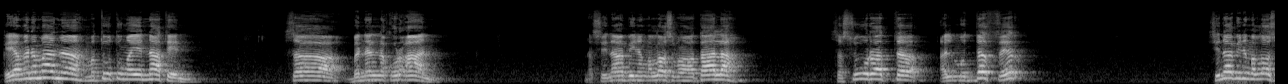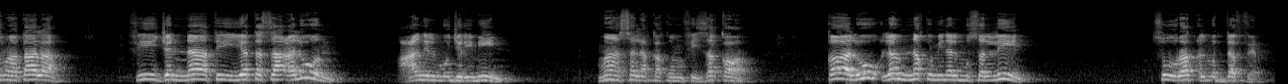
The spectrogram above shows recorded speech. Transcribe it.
Kaya nga naman uh, matutungayan natin sa banal na Quran na sinabi ng Allah subhanahu wa ta'ala sa surat uh, Al-Muddathir sinabi ng Allah subhanahu wa ta'ala fi jannati yatasaalun 'anil mujrimin. Ma salakakum fi zakar qalu lam naku minal musallin. Surat Al-Muddathir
